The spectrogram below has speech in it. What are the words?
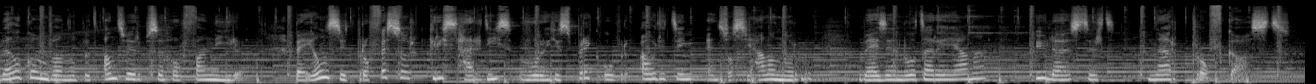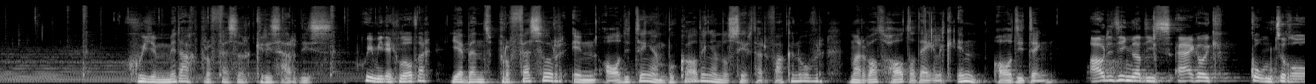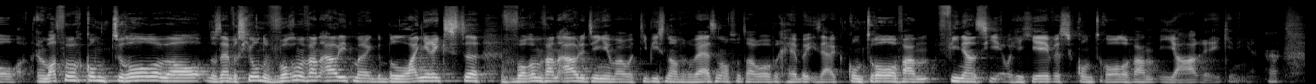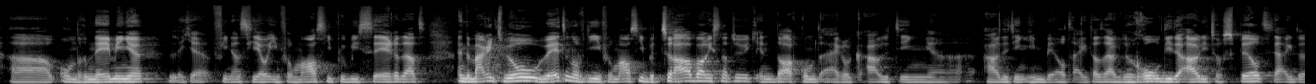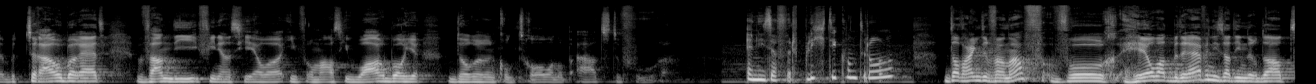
Welkom van op het Antwerpse Hof van Nieren. Bij ons zit professor Chris Hardies voor een gesprek over auditing en sociale normen. Wij zijn Lothar en Jana. U luistert naar Profcast. Goedemiddag, professor Chris Hardies. Goedemiddag, Lothar. Jij bent professor in auditing en boekhouding en doseert daar vakken over. Maar wat houdt dat eigenlijk in, auditing? Auditing, dat is eigenlijk controle. En wat voor controle? Wel, er zijn verschillende vormen van audit, maar de belangrijkste vorm van auditing, en waar we typisch naar verwijzen als we het daarover hebben, is eigenlijk controle van financiële gegevens, controle van jaarrekeningen. Uh, ondernemingen leggen financiële informatie, publiceren dat. En de markt wil weten of die informatie betrouwbaar is natuurlijk. En daar komt eigenlijk auditing, uh, auditing in beeld. Eigenlijk. Dat is eigenlijk de rol die de auditor speelt. Is eigenlijk de betrouwbaarheid van die financiële informatie waarborgen door er een controle op uit te voeren. En is dat verplicht, die controle? Dat hangt ervan af. Voor heel wat bedrijven is dat inderdaad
